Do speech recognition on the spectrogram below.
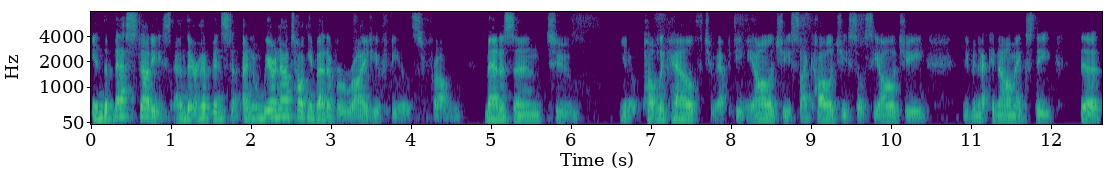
in the best studies, and there have been, and we are now talking about a variety of fields from medicine to you know, public health to epidemiology, psychology, sociology, even economics, the, the,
